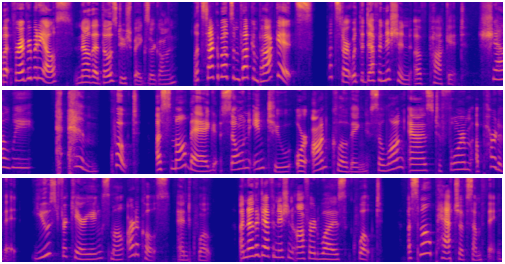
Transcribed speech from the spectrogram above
but for everybody else, now that those douchebags are gone, let's talk about some fucking pockets. Let's start with the definition of pocket, shall we? Quote a small bag sewn into or on clothing so long as to form a part of it, used for carrying small articles. End quote. Another definition offered was, quote, a small patch of something.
